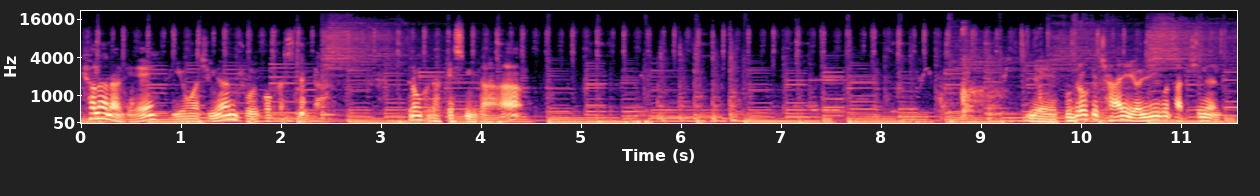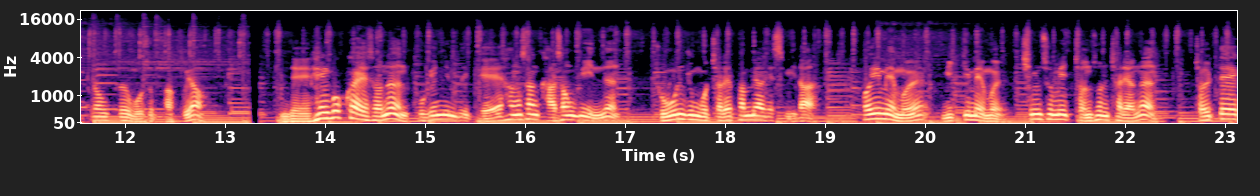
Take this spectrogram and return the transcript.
편안하게 이용하시면 좋을 것 같습니다. 트렁크 닫겠습니다. 네, 부드럽게 잘 열리고 닫히는 트렁크 모습 봤고요. 네, 행복화에서는 고객님들께 항상 가성비 있는 좋은 중고차를 판매하겠습니다. 허위 매물, 미끼 매물, 침수 및 전손 차량은 절대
